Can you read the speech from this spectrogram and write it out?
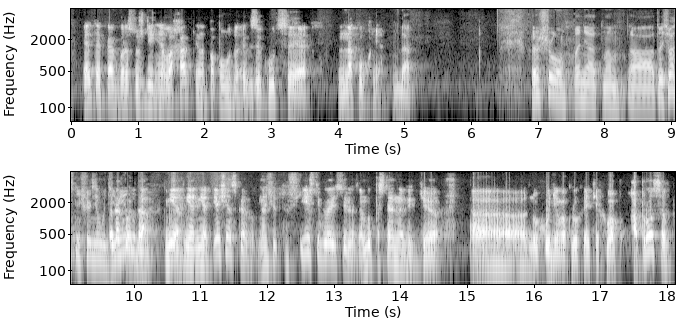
– это как бы рассуждение Лоханкина по поводу экзекуции на кухне. Да. Хорошо, понятно. А, то есть вас ничего не удивило? Вот, да. Нет, нет, нет, я сейчас скажу. Значит, если говорить серьезно, мы постоянно ведь э, э ну, ходим вокруг этих опросов,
